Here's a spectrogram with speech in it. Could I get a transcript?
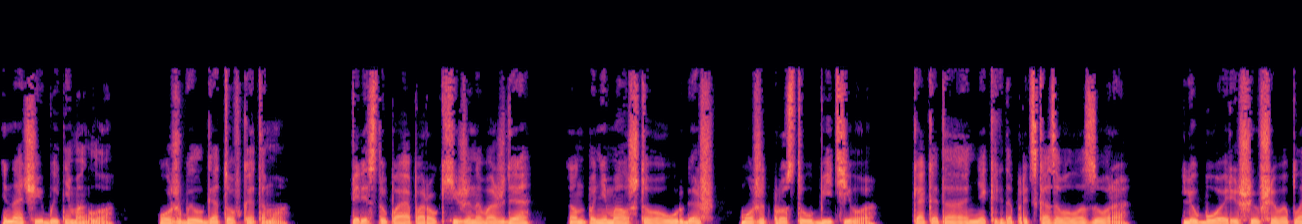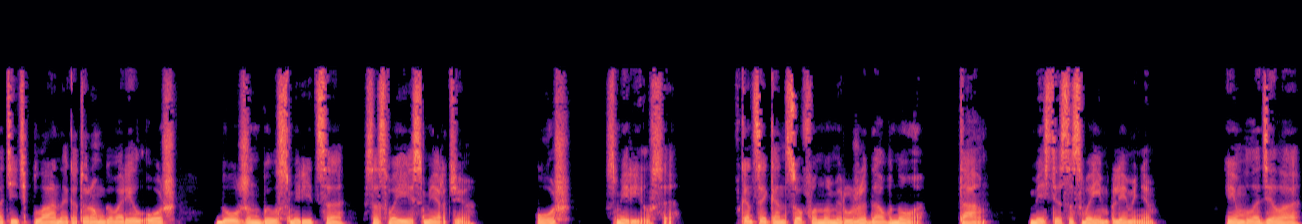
Иначе и быть не могло. Ош был готов к этому. Переступая порог хижины вождя, он понимал, что Ургаш может просто убить его, как это некогда предсказывала Зора. Любой, решивший воплотить план, о котором говорил Ош, должен был смириться со своей смертью. Ош смирился. В конце концов, он умер уже давно, там, вместе со своим племенем. Им владела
